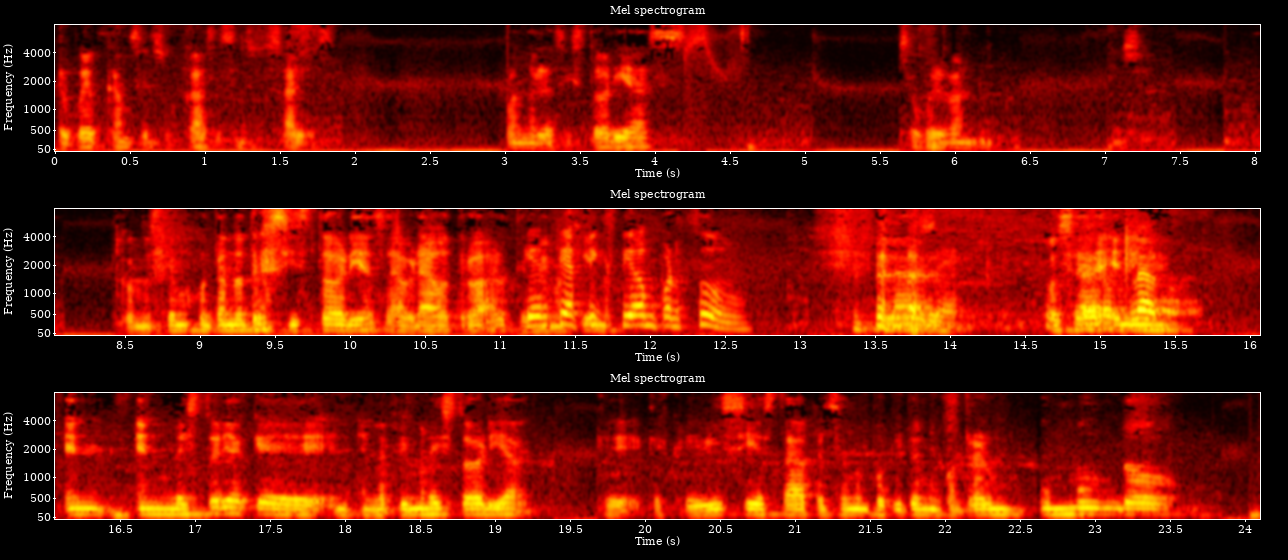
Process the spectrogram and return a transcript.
de webcams en sus casas, en sus salas. Cuando las historias se vuelvan, no sé, cuando estemos contando otras historias, habrá otro arte. Ciencia ficción por Zoom. Claro. No sé. O sea, en, claro. en, en la historia que, en, en la primera historia que, que escribí, sí estaba pensando un poquito en encontrar un, un mundo un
